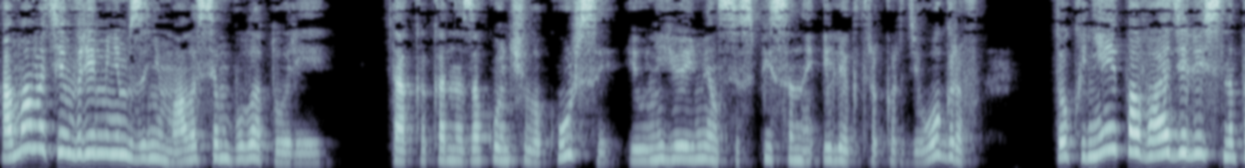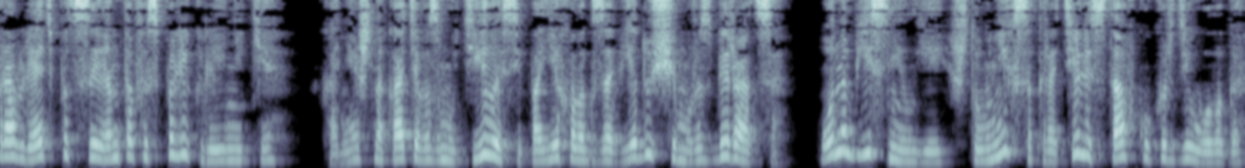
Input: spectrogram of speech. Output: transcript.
А мама тем временем занималась амбулаторией. Так как она закончила курсы и у нее имелся списанный электрокардиограф, то к ней повадились направлять пациентов из поликлиники. Конечно, Катя возмутилась и поехала к заведующему разбираться. Он объяснил ей, что у них сократили ставку кардиолога.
